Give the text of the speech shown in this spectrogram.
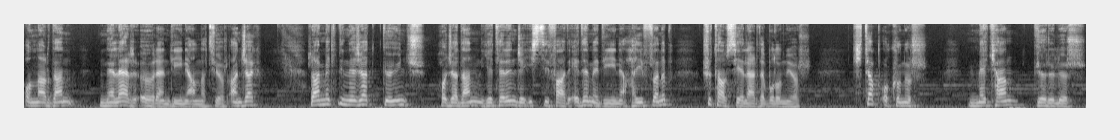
onlardan neler öğrendiğini anlatıyor. Ancak rahmetli Necat Göğünç hocadan yeterince istifade edemediğini hayıflanıp şu tavsiyelerde bulunuyor. Kitap okunur, mekan görülür.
